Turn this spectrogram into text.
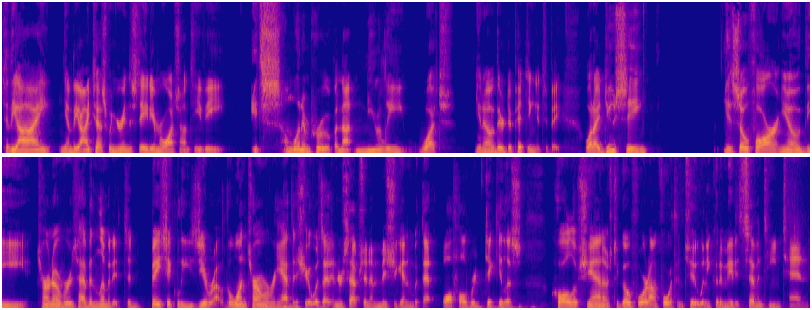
to the eye, you know, the eye test when you're in the stadium or watching on TV, it's somewhat improved, but not nearly what, you know, they're depicting it to be. What I do see is so far, you know, the turnovers have been limited to basically zero. The one turnover he had this year was that interception in Michigan with that awful, ridiculous call of Schiano's to go for it on fourth and two when he could have made it 17 10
